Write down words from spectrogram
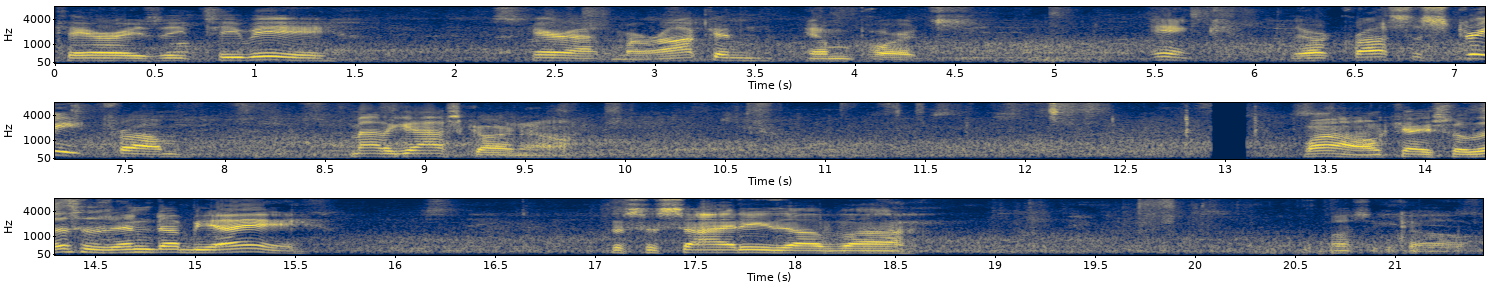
KRAZ TV here at Moroccan Imports, Inc. They're across the street from Madagascar now. Wow, okay, so this is NWA, the Society of, uh, what's it called?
